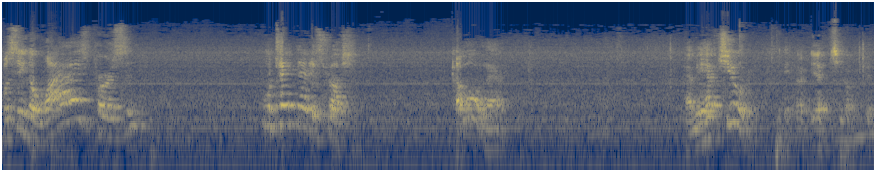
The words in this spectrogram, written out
Well, see, the wise person will take that instruction. Come on now. I mean, have children. you have children.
